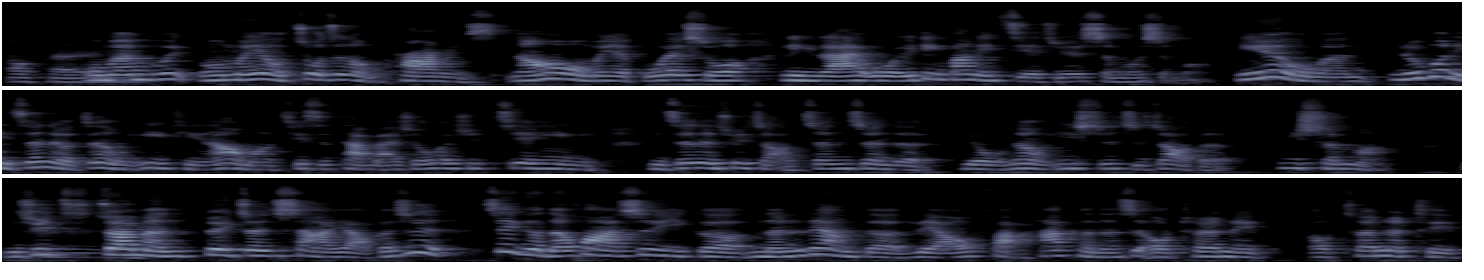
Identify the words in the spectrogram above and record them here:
OK，我们不，我们没有做这种 promise，然后我们也不会说你来，我一定帮你解决什么什么。因为我们，如果你真的有这种议题，然后我们其实坦白说会去建议你，你真的去找真正的有那种医师执照的医生嘛，你去专门对症下药。可是这个的话是一个能量的疗法，它可能是 alternative alternative。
